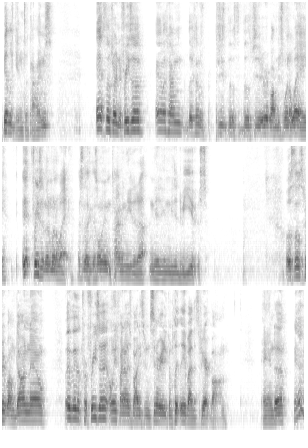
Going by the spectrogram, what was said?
billions of times. And it slips into Frieza, and by the time the, of, the, spirit bomb just went away, it Frieza then went away. That's like the only time it needed, uh, needed, needed to be used. Well, so the spirit bomb gone now. They look for Frieza, only find out his body's been incinerated completely by the spirit bomb. And, uh, yeah,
